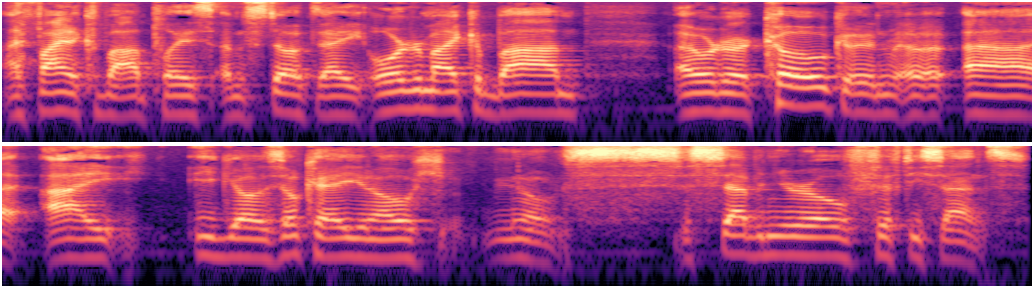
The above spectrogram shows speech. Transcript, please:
I find a kebab place. I'm stoked. I order my kebab. I order a coke, and uh, uh, I he goes, okay, you know, you know, seven euro fifty cents.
